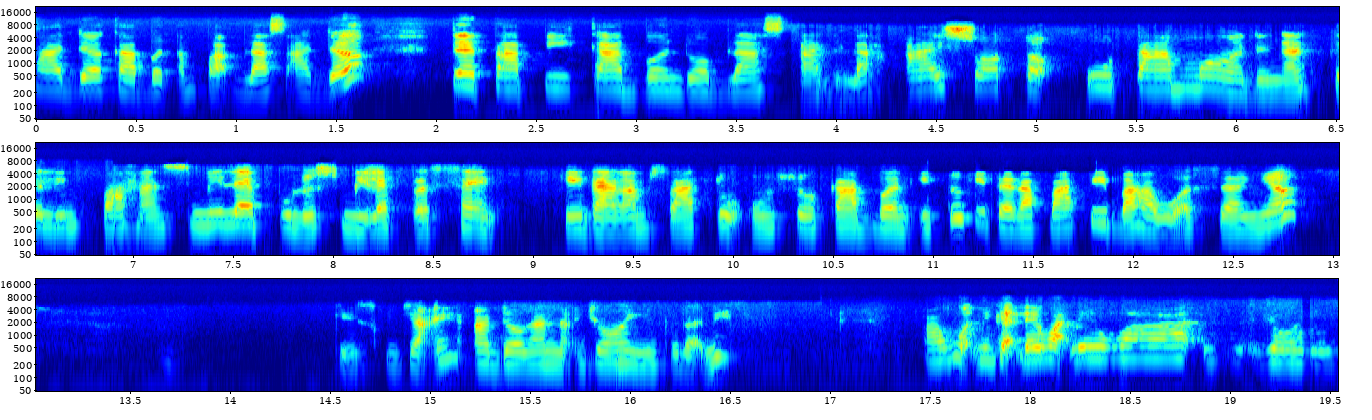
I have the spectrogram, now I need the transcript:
ada, karbon 14 ada tetapi karbon 12 adalah isotop utama dengan kelimpahan 99%. Okay, dalam satu unsur karbon itu kita dapati bahawasanya Okay, sekejap eh. Ada orang nak join pula ni. Awak ni kat lewat-lewat join.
